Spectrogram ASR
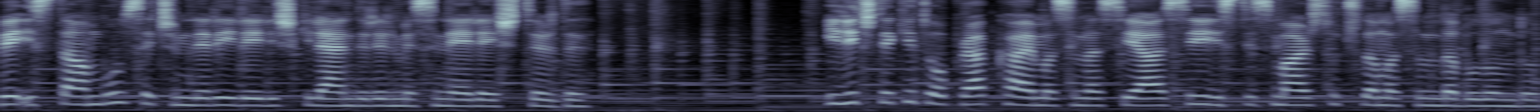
ve İstanbul seçimleriyle ilişkilendirilmesini eleştirdi. İliç'teki toprak kaymasına siyasi istismar suçlamasında bulundu.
